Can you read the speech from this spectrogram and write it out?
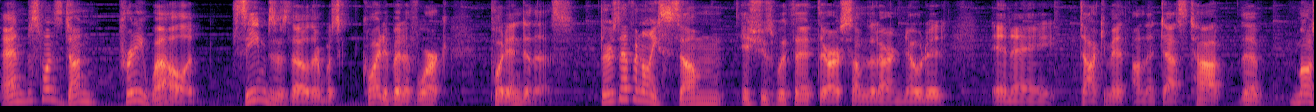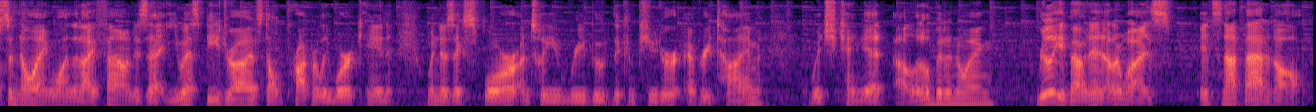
And this one's done pretty well. It seems as though there was quite a bit of work put into this. there's definitely some issues with it. There are some that are noted in a document on the desktop. The most annoying one that I found is that USB drives don't properly work in Windows Explorer until you reboot the computer every time, which can get a little bit annoying. Really about it, otherwise, it's not bad at all.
